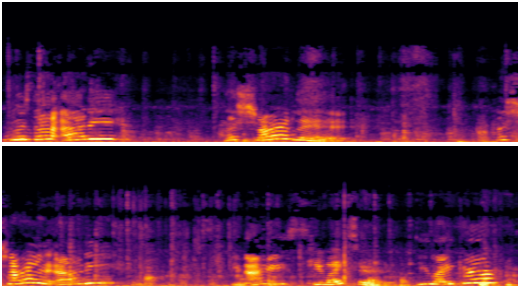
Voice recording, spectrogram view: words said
Who's that, Addie? That's Charlotte. That's Charlotte, Addie. You nice. She likes her. Do you like her?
